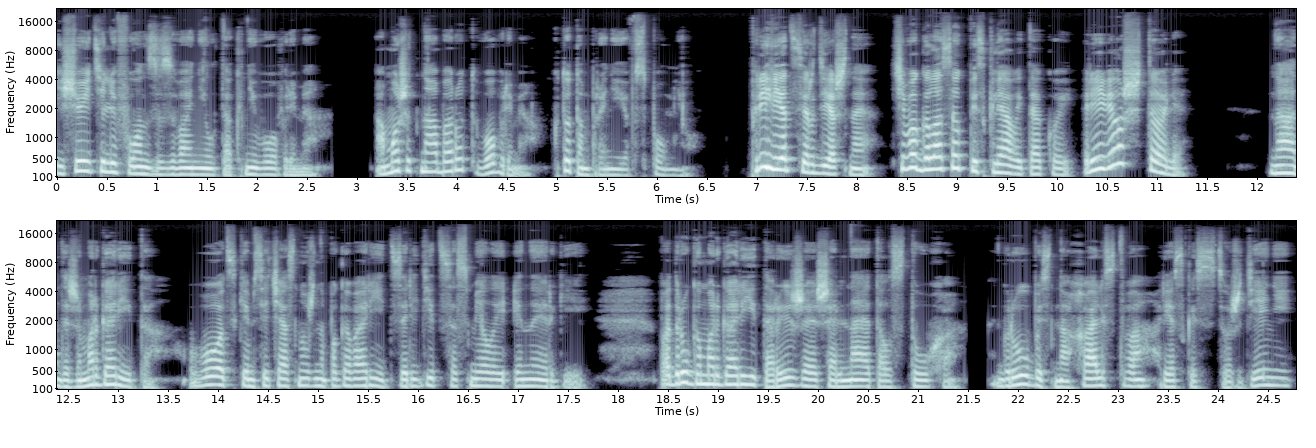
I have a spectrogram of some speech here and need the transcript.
Еще и телефон зазвонил так не вовремя. А может, наоборот, вовремя. Кто там про нее вспомнил? «Привет, сердешная! Чего голосок писклявый такой? Ревешь, что ли?» «Надо же, Маргарита! Вот с кем сейчас нужно поговорить, зарядиться смелой энергией. Подруга Маргарита, рыжая шальная толстуха. Грубость, нахальство, резкость суждений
